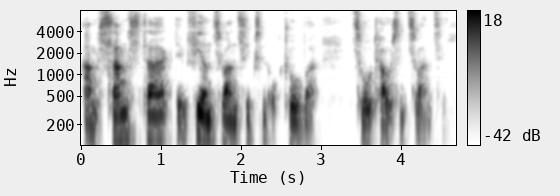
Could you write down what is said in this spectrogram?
am Samstag, dem 24. Oktober 2020.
